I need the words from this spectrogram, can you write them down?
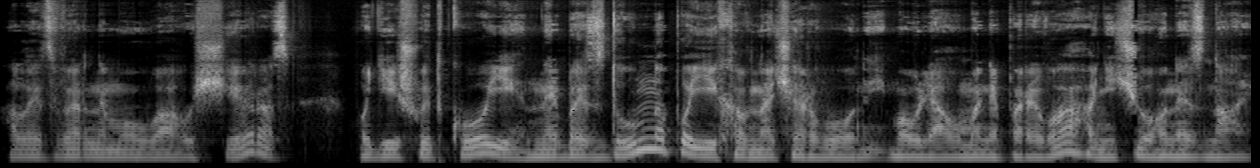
Але звернемо увагу ще раз: водій швидкої не бездумно поїхав на червоний, мовляв, у мене перевага, нічого не знаю,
